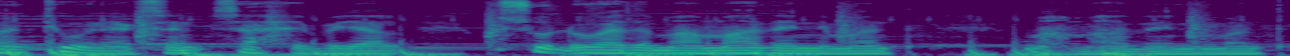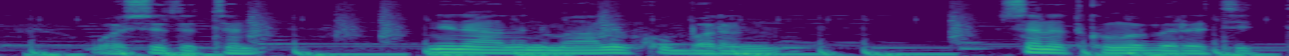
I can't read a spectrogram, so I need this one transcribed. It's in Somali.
kulanti wanaagsan saaxiibayaal ku soo dhowaada mahmahadaynni maanta. Mahmaadeenni maanta waa sida tan ninaadan maalin ku baran sanad kuma baratid.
